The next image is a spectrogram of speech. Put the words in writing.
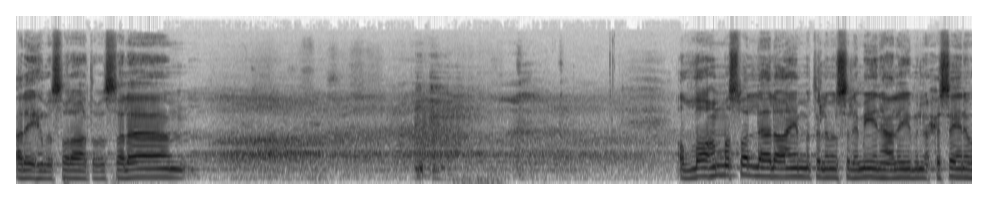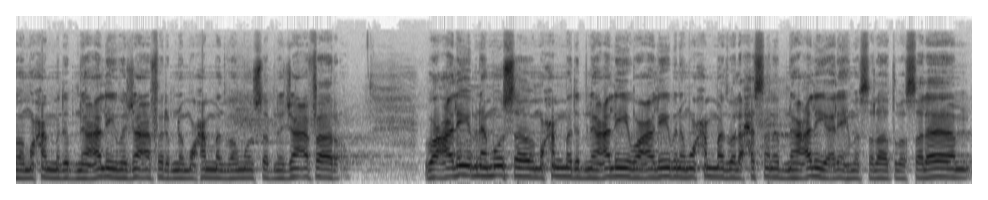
عليهم الصلاة والسلام. اللهم صل على أئمة المسلمين علي بن الحسين ومحمد بن علي وجعفر بن محمد وموسى بن جعفر وعلي بن موسى ومحمد بن علي وعلي بن محمد والحسن بن علي عليهم الصلاة والسلام.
